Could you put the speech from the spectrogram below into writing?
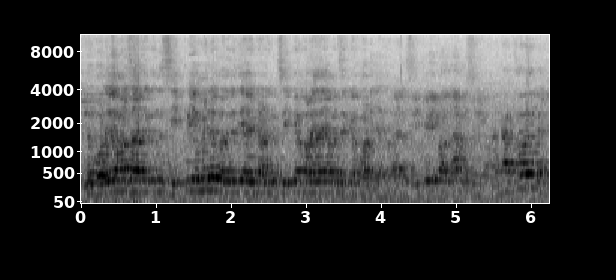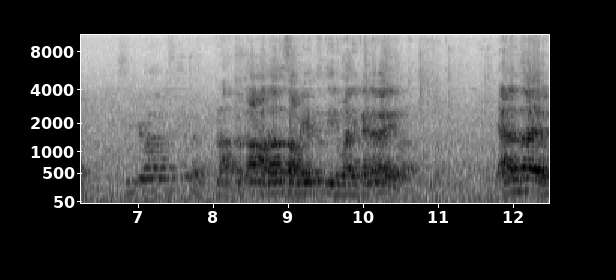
ഇന്ന് വോട്ട് ചെയർമാൻ സ്ഥാനത്തിരിക്കുന്ന സി പി എമ്മിന്റെ പ്രതിനിധിയായിട്ടാണെങ്കിൽ സി പി എം പറയാതെ ഞാൻ മത്സരിക്കാൻ പാടില്ലല്ലോ സി പി ഐ പറഞ്ഞാൽ മത്സരിക്കാം അതാത് സമയത്ത് തീരുമാനിക്കേണ്ട കാര്യങ്ങളാണ്. ഞാൻ എന്തായാലും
